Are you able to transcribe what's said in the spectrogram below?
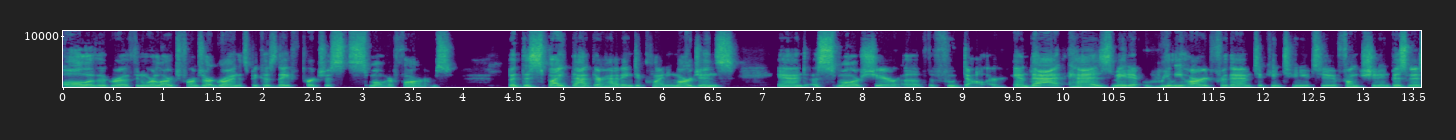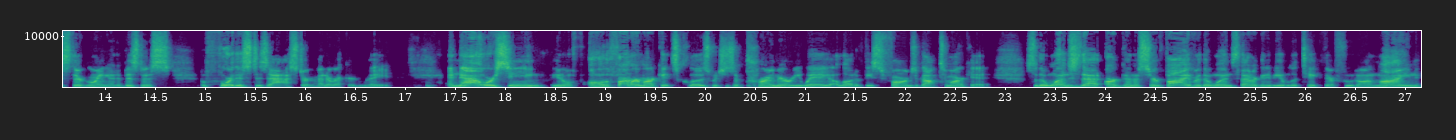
all of the growth. And where large farms are growing, it's because they've purchased smaller farms. But despite that, they're having declining margins and a smaller share of the food dollar. And that has made it really hard for them to continue to function in business. They're going out of business before this disaster at a record rate. And now we're seeing, you know, all the farmer markets close, which is a primary way a lot of these farms got to market. So the ones that are going to survive are the ones that are going to be able to take their food online,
